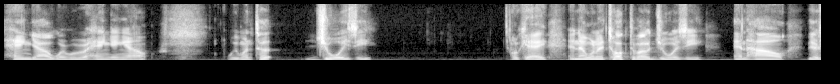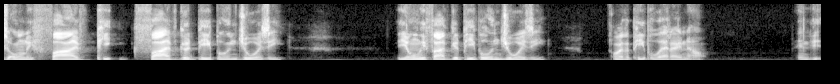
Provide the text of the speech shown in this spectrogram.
hang out where we were hanging out, we went to Joyzy. Okay, and now when I talked about Joyzy and how there's only five pe- five good people in Joyzy, the only five good people in Joyzy are the people that I know, and the,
